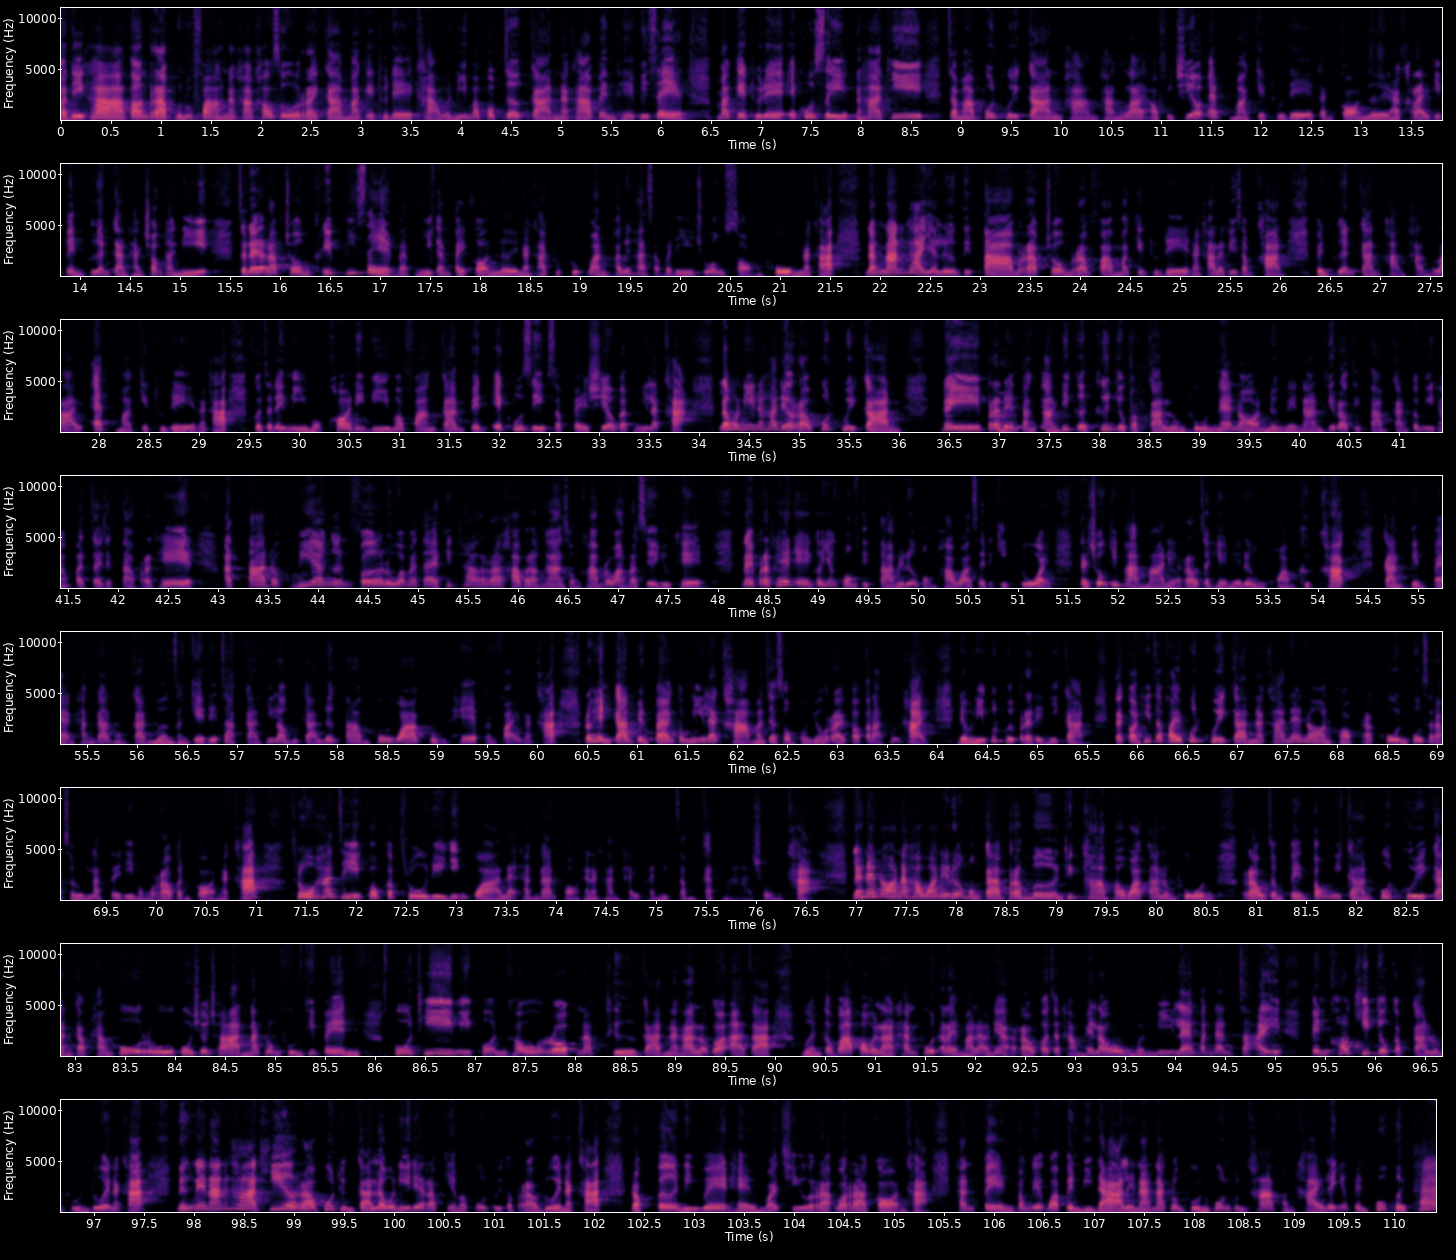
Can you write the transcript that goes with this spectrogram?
วัสดีค่ะ ต้อนรับคุณผู้ฟังนะคะ เข้าสู่รายการ Market Today ค่ะ วันนี้มาพบเจอกันนะคะ เป็นเทปพิเศษ Market Today Exclusive นะคะ ที่จะมาพูดคุยกันผ่านทาง Line Official at Market Today กันก่อนเลยนะคะ ใครที่เป็นเพื่อนกันทางช่องทางนี้ จะได้รับชมคลิปพิเศษแบบนี้กันไปก่อนเลยนะคะ ทุกๆ วันพฤหัสบดีช่วง 2 ทุ่มนะคะ ดังนั้นค่ะ อย่าลืมติดตามรับชมรับฟัง Market Today นะคะ และที่สำคัญเป็นเพื่อนกันผ่านทาง Line at Market Today นะคะ ก็จะได้มีหัวข้อดีๆ มาฟังกันเป็น Exclusive Special แบบนี้แหละค่ะ แล้ววันนี้นะคะเดี๋ยวเราพูดคุยกันในประเด็นต่างๆ ที่เกิดขึ้นเกี่ยวกับการลงทุนแน่นอนหนึ่งในนั้นที่เราติดตามกันก็มีทั้งปัจจัยจากต่างประเทศ อัตราดอกเบี้ยเงินเฟ้อหรือว่าแม้แต่ทิศทางราคาพลังงานสงครามระหว่างรัสเซียยูเครนในประเทศเองก็ยังคงติดตามในเรื่องของภาวะเศรษฐกิจด้วย แต่ช่วงที่ผ่านมาเนี่ยเราจะเห็นในเรื่องของความคึกคัก การเปลี่ยนแปลงทางด้านของการเมืองสังเกตได้จากการที่เรามีการเลือกตั้งผู้ว่ากรุงเทพกันไปนะคะ เราเห็นการเปลี่ยนแปลงตรงนี้แหละค่ะ มันจะส่งผลอย่างไรต่อตลาดหุ้นไทย เดี๋ยววันนี้พูดคุยประเด็นนี้กัน แต่ก่อนที่จะไปพูดคุยกันนะคะ แน่นอนขอบพระคุณผู้สนับสนุนหลักใจดีของเรากันก่อนนะคะ True 5G คบกับ True ดียิ่งกว่า และทางด้านของธนาคารไทยพาณิชย์จำกัดมหาชนค่ะ และแน่นอนนะคะว่าในเรื่องของการประเมินทิศทางภาวะการลงทุน เราจำเป็นต้องมีการพูดคุยกันกับทั้งผู้รู้ผู้เชี่ยวชาญนักลงทุนที่เป็นผู้ที่มีคนเคารพนับถือกันนะคะ แล้วก็อาจจะเหมือนกับว่าพอเวลาท่านพูดอะไรมาแล้วเนี่ยเราก็จะทำให้เราเหมือนมีแรงบันดาลใจ เป็นข้อคิดเกี่ยวกับการลงทุนด้วยนะคะ หนึ่งในนั้นค่ะที่เราพูดถึงกันแล้ววันนี้ได้รับเกียรติมาพูดคุยกับเราด้วยนะคะ ดรนิเวศแห่งวชิระวรากรค่ะ ท่านเป็นต้องเรียกว่าเป็นบิดาเลยนะ นักลงทุนหุ้นคุณค่าของไทย และยังเป็นผู้เผยแพร่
